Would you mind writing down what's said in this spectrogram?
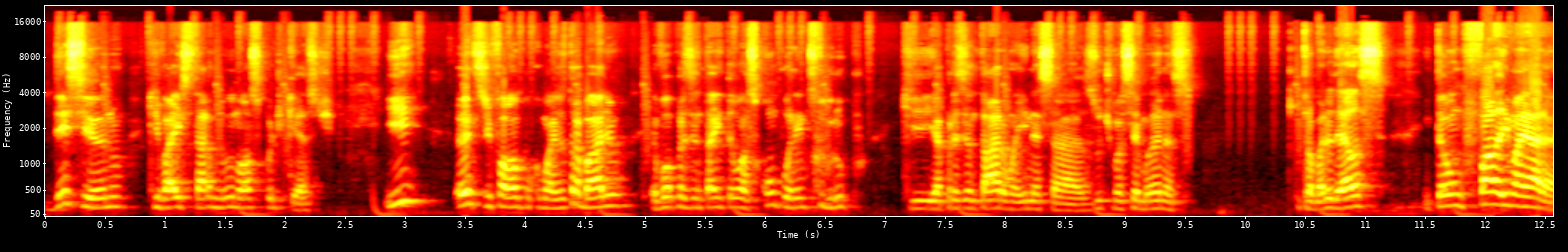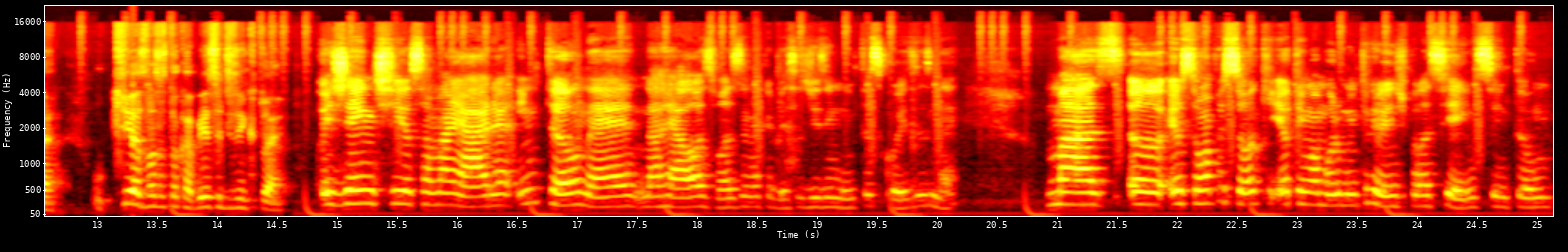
desse ano que vai estar no nosso podcast. E antes de falar um pouco mais do trabalho, eu vou apresentar então as componentes do grupo que apresentaram aí nessas últimas semanas o trabalho delas. Então, fala aí, Mayara, o que as vozes da tua cabeça dizem que tu é? Oi, gente, eu sou a Mayara. Então, né, na real, as vozes da minha cabeça dizem muitas coisas, né? Mas uh, eu sou uma pessoa que eu tenho um amor muito grande pela ciência, então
